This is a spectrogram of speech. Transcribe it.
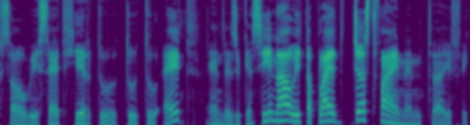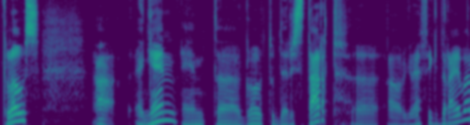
so we set here to 228 and as you can see now it applied just fine. And uh, if we close uh, again and uh, go to the restart uh, our graphic driver.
